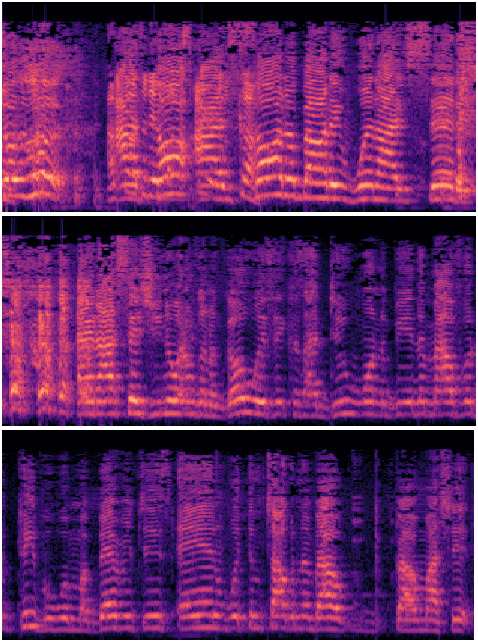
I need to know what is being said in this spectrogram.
So look, I I felt it in my thought I. Come. thought about it when I said it, and I said, you know what, I'm gonna go with it because I do want to be in the mouth of the people with my beverages and with them talking about about my shit.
